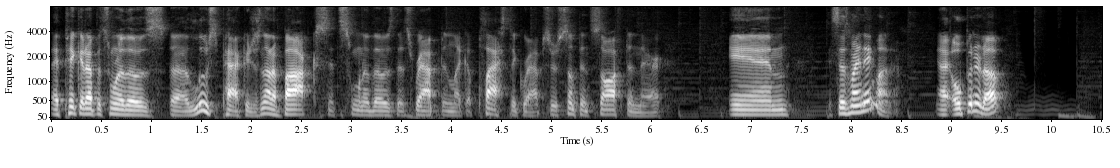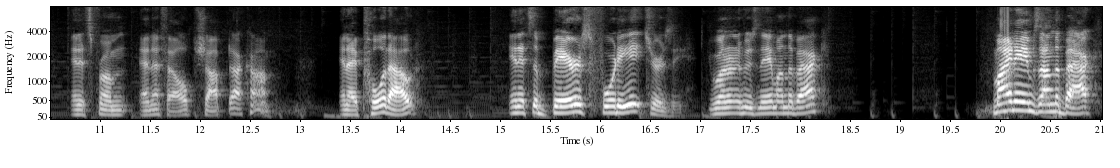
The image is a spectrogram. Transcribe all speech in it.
I pick it up. It's one of those uh, loose packages, not a box. It's one of those that's wrapped in like a plastic wrap. So there's something soft in there, and it says my name on it. I open it up, and it's from NFLShop.com. And I pull it out, and it's a Bears 48 jersey. You want to know whose name on the back? My name's on the back,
